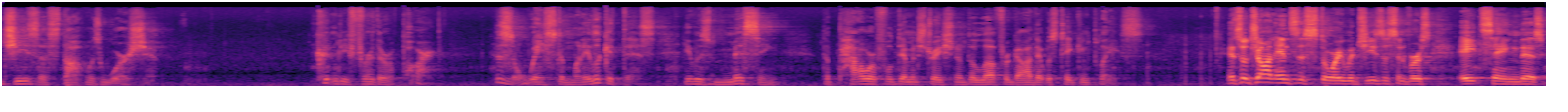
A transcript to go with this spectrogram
Jesus thought was worship. Couldn't be further apart. This is a waste of money. Look at this. He was missing the powerful demonstration of the love for God that was taking place. And so John ends this story with Jesus in verse 8 saying this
